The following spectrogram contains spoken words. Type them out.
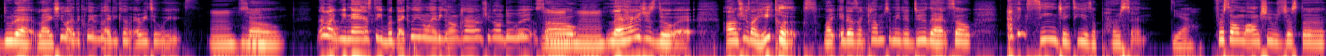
do that. Like she like the cleaning lady come every two weeks. Mm-hmm. So not like we nasty, but that cleaning lady gonna come. She gonna do it. So mm-hmm. let her just do it. Um, she's like he cooks. Like it doesn't come to me to do that. So I think seeing JT as a person. Yeah. For so long, she was just the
